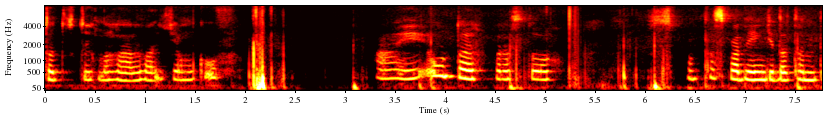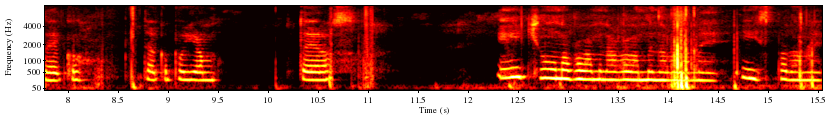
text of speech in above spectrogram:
to z tych można nazwać ziomków. A i ulta jest po prostu sp- spadnięcie do tamtego, tego poziomu. To teraz. I ciu, nawalamy, nawalamy, nawalamy i spadamy.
